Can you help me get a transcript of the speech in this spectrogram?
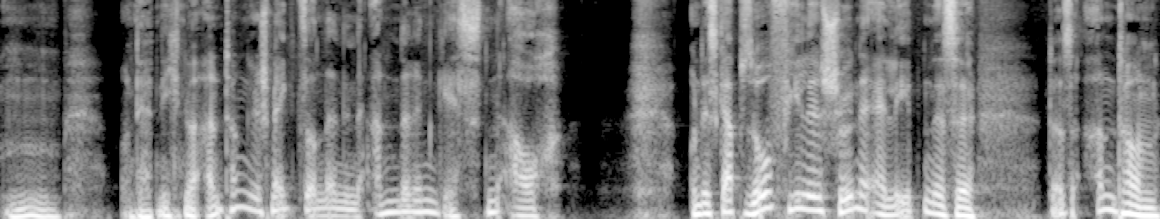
Mm, und er hat nicht nur Anton geschmeckt, sondern den anderen Gästen auch. Und es gab so viele schöne Erlebnisse, dass Anton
